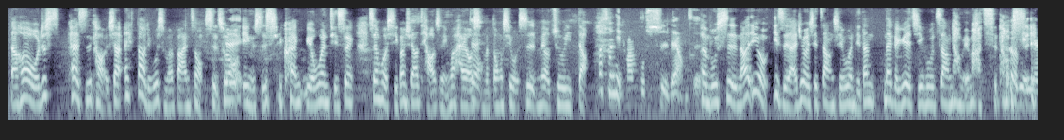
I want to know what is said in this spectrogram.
然后我就开始思考一下，哎，到底为什么会发生这种事？除了饮食习惯有问题，生生活习惯需要调整以外，还有什么东西我是没有注意到？他身体突然不适这样子，很不适。然后因为我一直以来就有一些胀气问题，但那个月几乎胀到没办法吃东西，特别严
